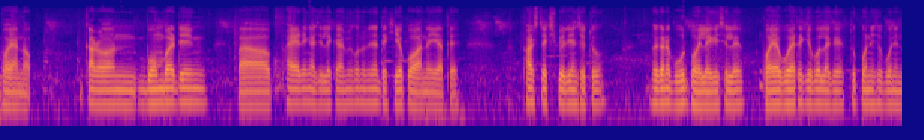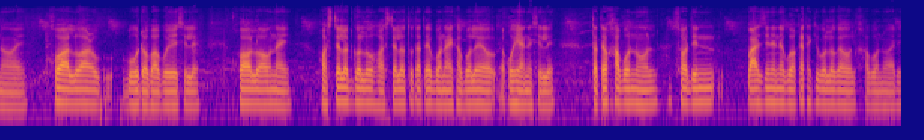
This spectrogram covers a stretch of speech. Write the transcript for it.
ভয়ানক। কাৰণ বোম বাৰ্ডিং বা ফায়াৰিং আজিলৈকে আমি কোনোদিনে দেখিয়ে পোৱা নাই ইয়াতে। ফাৰ্ষ্ট এক্সপিৰিয়েঞ্চ এইটো। সেইকাৰণে বহুত ভয় লাগিছিলে। ভয়ে ভয়ে থাকিব লাগে টোপনি চোপনি নহয়। খোৱা লোৱাৰ বহুত অভাৱ হৈ আছিলে। খোৱা লোৱাও নাই। হোষ্টেলত গ'লোঁ হোষ্টেলতো তাতে বনাই খাবলৈ একো সেয়া নাছিলে। তাতেও খাব নহ'ল। ছদিন পাঁচদিন এনেকুৱাকৈ থাকিব লগা হ'ল খাব নোৱাৰি।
